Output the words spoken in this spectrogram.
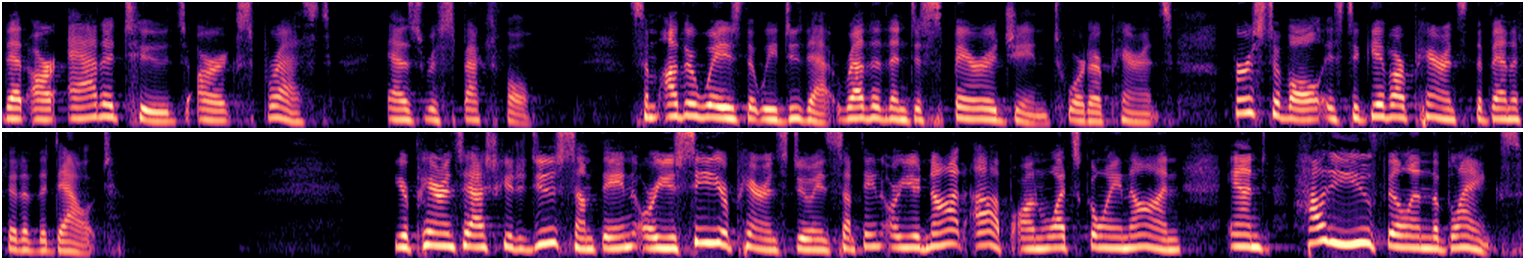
that our attitudes are expressed as respectful. Some other ways that we do that rather than disparaging toward our parents. First of all, is to give our parents the benefit of the doubt your parents ask you to do something, or you see your parents doing something, or you're not up on what's going on, and how do you fill in the blanks?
